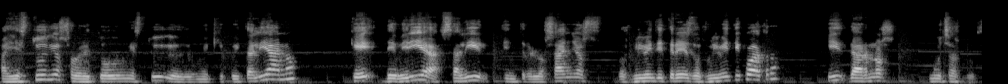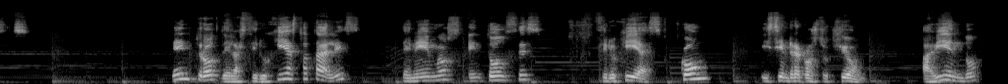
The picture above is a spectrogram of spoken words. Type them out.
Hay estudios, sobre todo un estudio de un equipo italiano, que debería salir entre los años 2023-2024 y darnos muchas luces. Dentro de las cirugías totales tenemos entonces cirugías con y sin reconstrucción, habiendo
